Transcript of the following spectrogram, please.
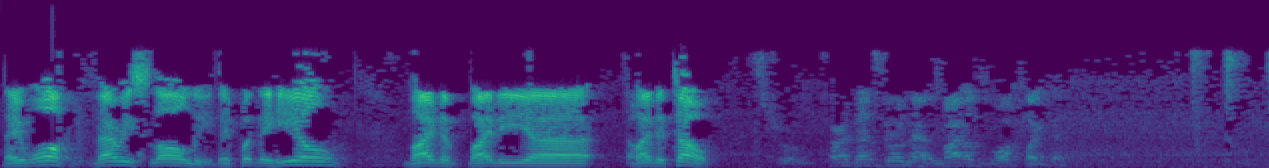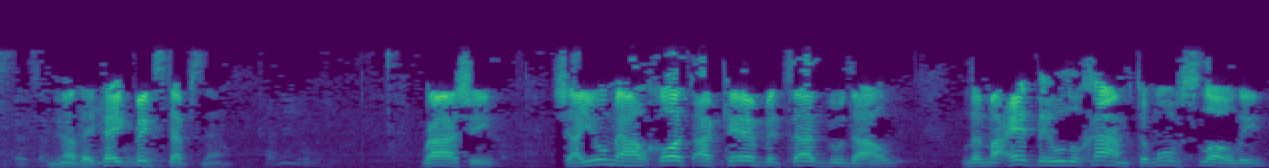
They walked very slowly. They put the heel by the by the uh, by the toe. All right, that's doing that. Models walk like that. No, they take big steps now. Rashi, shayu mehalchot akev b'tzad gudal, lema'et behulucham, to move slowly,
